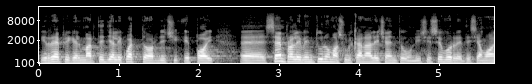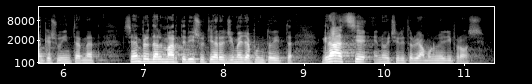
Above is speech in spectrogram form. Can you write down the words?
in replica il martedì alle 14 e poi eh, sempre alle 21 ma sul canale 111. Se vorrete siamo anche su internet sempre dal martedì su trgmedia.it. Grazie e noi ci ritroviamo lunedì prossimo.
